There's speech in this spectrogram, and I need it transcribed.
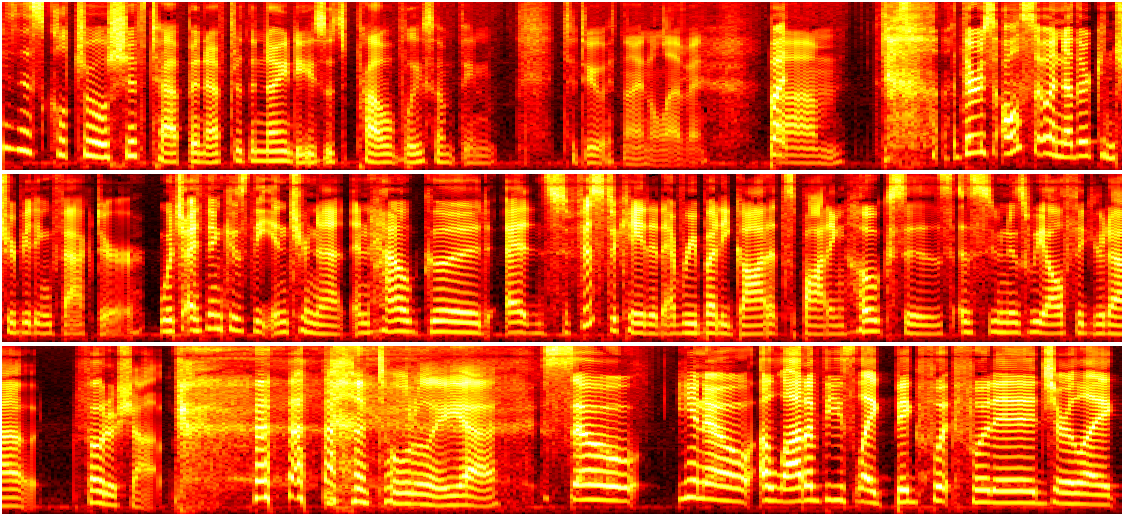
does this cultural shift happen after the 90s? It's probably something to do with 9/11. But- um, There's also another contributing factor, which I think is the internet and how good and sophisticated everybody got at spotting hoaxes as soon as we all figured out Photoshop. totally, yeah. So, you know, a lot of these like Bigfoot footage or like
